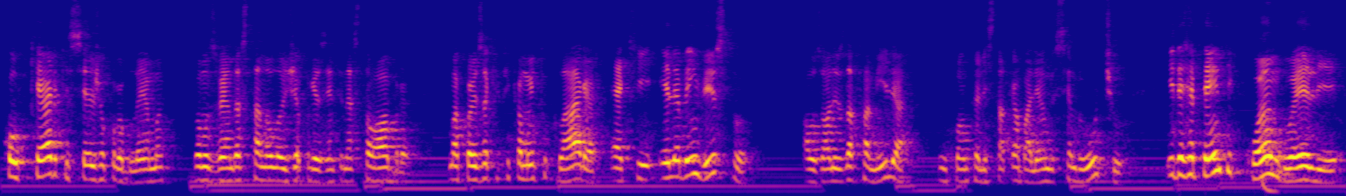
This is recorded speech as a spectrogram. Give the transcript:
qualquer que seja o problema, vamos vendo esta analogia presente nesta obra. Uma coisa que fica muito clara é que ele é bem visto aos olhos da família enquanto ele está trabalhando e sendo útil, e de repente, quando ele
